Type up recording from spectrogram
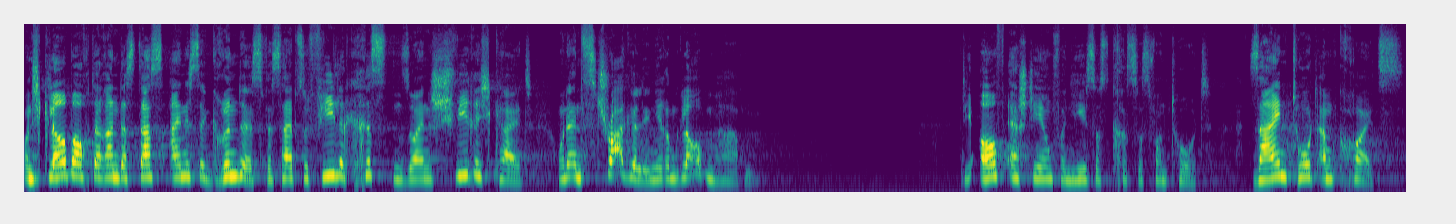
Und ich glaube auch daran, dass das eines der Gründe ist, weshalb so viele Christen so eine Schwierigkeit und ein Struggle in ihrem Glauben haben. Die Auferstehung von Jesus Christus von Tod, sein Tod am Kreuz,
